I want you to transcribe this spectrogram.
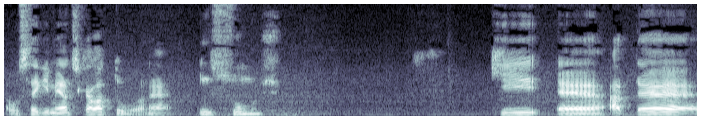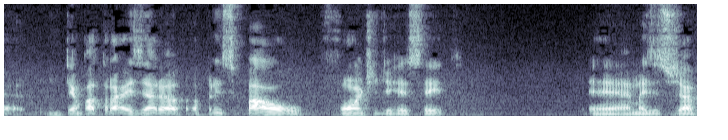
os segmentos que ela atua, né? Insumos, que é, até um tempo atrás era a principal fonte de receita, é, mas isso já,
